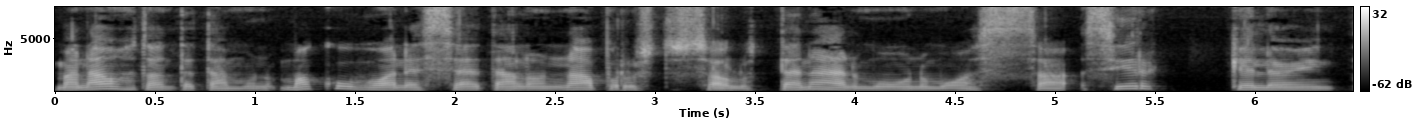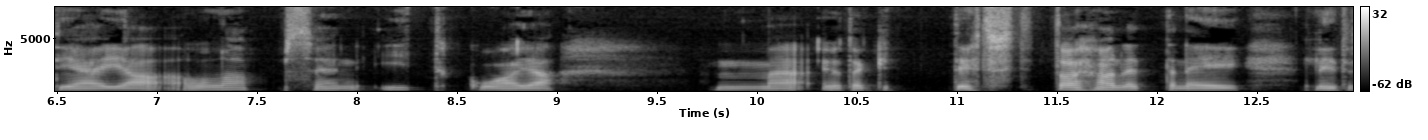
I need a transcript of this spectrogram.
Mä nauhoitan tätä mun makuhuoneessa ja täällä on naapurustossa ollut tänään muun muassa sirkkelöintiä ja lapsen itkua ja mä jotenkin tietysti toivon, että ne ei liity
